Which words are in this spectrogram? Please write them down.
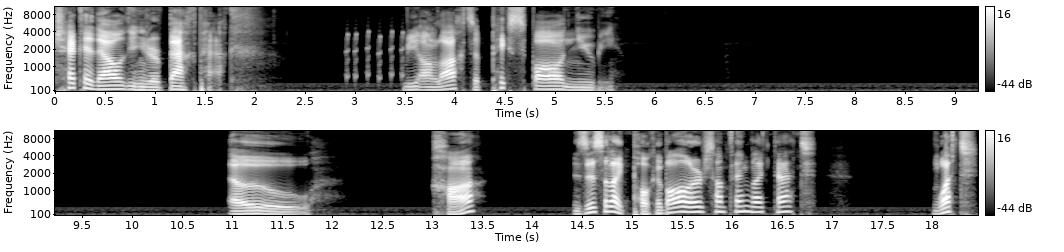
Check it out in your backpack. We unlocked the Pixball newbie. Oh. Huh? Is this like Pokeball or something like that? What?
